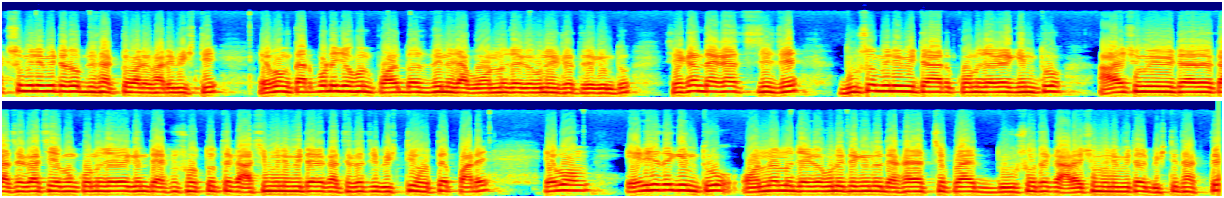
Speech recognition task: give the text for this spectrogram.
একশো মিলিমিটার অবধি থাকতে পারে ভারী বৃষ্টি এবং তারপরে যখন পরের দশ দিনে যাব অন্য জায়গাগুলির ক্ষেত্রে কিন্তু, সেখানে দেখা যাচ্ছে যে দুশো মিলিমিটার কোনো জায়গায় কিন্তু আড়াইশো মিলিমিটারের কাছাকাছি এবং কোনো জায়গায় কিন্তু একশো সত্তর থেকে আশি মিলিমিটারের কাছাকাছি বৃষ্টি হতে পারে। এবং এর সাথে কিন্তু অন্যান্য জায়গাগুলিতে কিন্তু দেখা যাচ্ছে প্রায় দুশো থেকে আড়াইশো মিলিমিটার বৃষ্টি থাকতে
